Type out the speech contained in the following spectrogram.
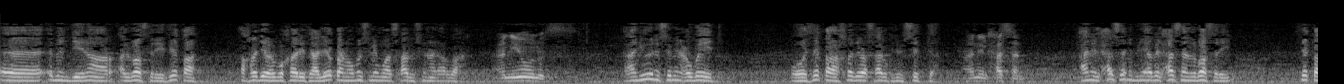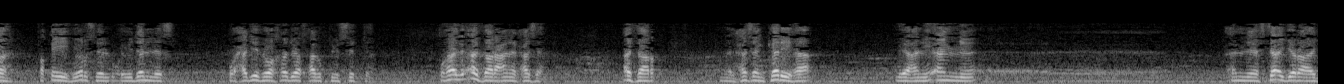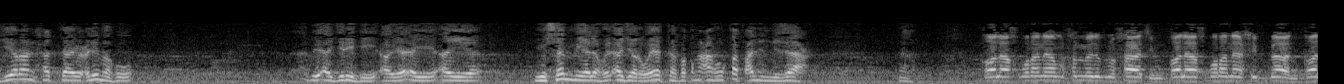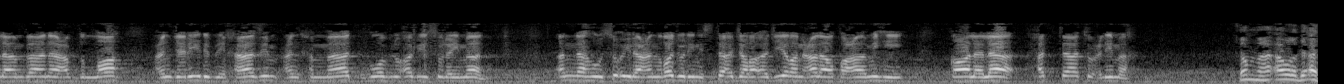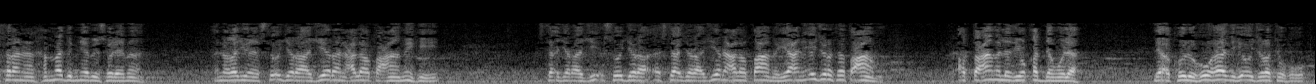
آه ابن دينار البصري ثقة أخرجه البخاري تعليقا ومسلم وأصحاب السنن الأربعة. عن يونس. عن يونس بن عبيد وهو ثقة أخرجه أصحاب الكتب الستة. عن الحسن. عن الحسن بن أبي الحسن البصري ثقة فقيه يرسل ويدلس. وحديثه أخرجه أصحاب الكتب الستة. وهذا أثر عن الحسن. أثر. أن الحسن كره يعني أن أن يستأجر أجيرا حتى يعلمه بأجره أي, أي, أي يسمي له الأجر ويتفق معه قطعا النزاع نعم. قال أخبرنا محمد بن حاتم قال أخبرنا حبان قال أنبأنا عبد الله عن جرير بن حازم عن حماد هو ابن أبي سليمان. أنه سئل عن رجل استأجر أجيرا على طعامه قال لا حتى تعلمه. ثم أورد أثرا عن حماد بن أبي سليمان أن رجلا استأجر أجيرا على طعامه. استأجر استأجر استأجر أجيرا على طعامه يعني أجرة طعامه الطعام الذي يقدم له يأكله هذه أجرته.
